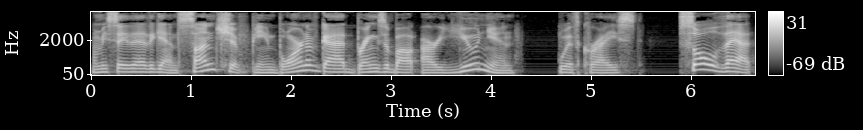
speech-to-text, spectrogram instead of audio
Let me say that again. Sonship, being born of God, brings about our union with Christ so that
